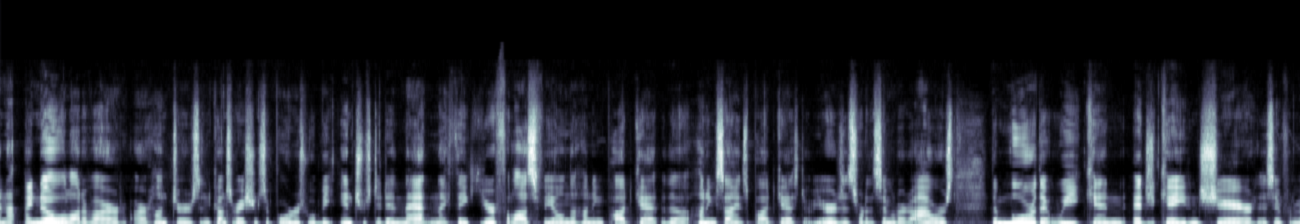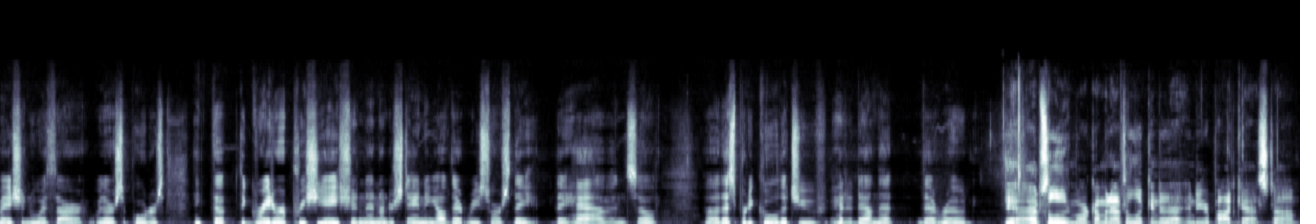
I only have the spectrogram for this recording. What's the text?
and I know a lot of our, our hunters and conservation supporters will be interested in that. And I think your philosophy on the hunting podcast, the hunting science podcast of yours, is sort of similar to ours. The more that we can educate and share this information with our with our supporters, I think the, the greater appreciation and understanding of that resource they they have. And so uh, that's pretty cool that you've headed down that that road. Yeah, absolutely, Mark. I'm gonna have to look into that into your podcast. Um,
